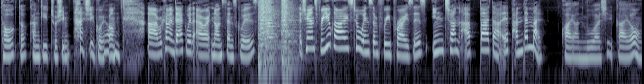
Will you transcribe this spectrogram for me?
더욱더 감기 조심하시고요. Uh, we're coming back with our nonsense quiz. A chance for you guys to win some free prizes. 인천 앞바다의 반대말. 과연 무엇일까요?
